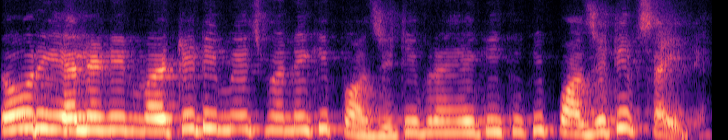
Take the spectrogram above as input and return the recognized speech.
तो रियल एंड इन्वर्टेड इमेज बनेगी पॉजिटिव रहेगी, क्योंकि पॉजिटिव साइड है।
